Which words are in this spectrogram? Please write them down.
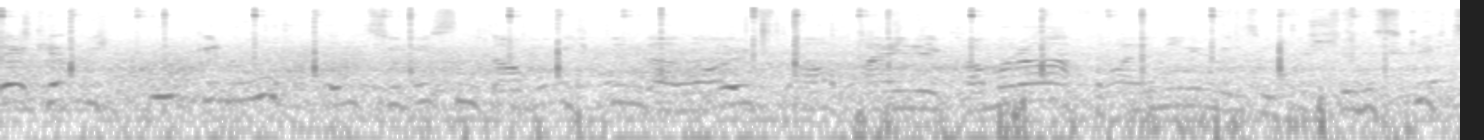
Der kennt mich gut genug, um zu wissen, da wo ich bin, da läuft auch eine Kamera, vor allen Dingen, wenn es um Tischtennis geht.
